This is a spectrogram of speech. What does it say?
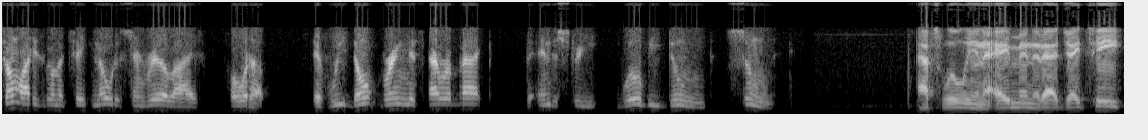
somebody's going to take notice and realize, hold up, if we don't bring this era back, the industry will be doomed soon. Absolutely, and an amen to that. JT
